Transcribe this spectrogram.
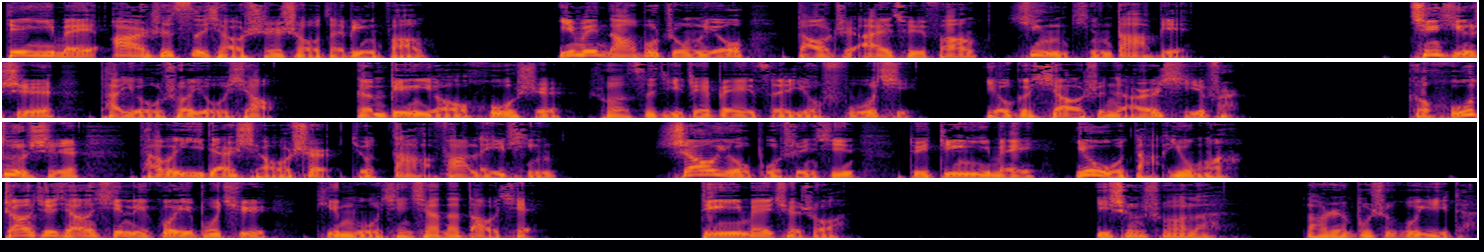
丁一梅二十四小时守在病房，因为脑部肿瘤导致艾翠芳性情大变。清醒时，他有说有笑，跟病友、护士说自己这辈子有福气，有个孝顺的儿媳妇儿。可糊涂时，他为一点小事就大发雷霆，稍有不顺心，对丁一梅又打又骂。张学强心里过意不去，替母亲向他道歉。丁一梅却说：“医生说了，老人不是故意的，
